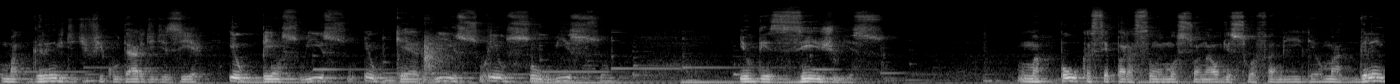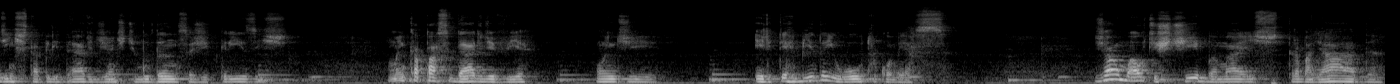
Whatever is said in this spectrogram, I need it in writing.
Uma grande dificuldade de dizer eu penso isso, eu quero isso, eu sou isso, eu desejo isso. Uma pouca separação emocional de sua família, uma grande instabilidade diante de mudanças, de crises uma incapacidade de ver onde ele termina e o outro começa. Já uma autoestima mais trabalhada,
